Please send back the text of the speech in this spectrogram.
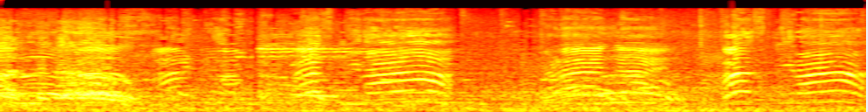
बंद करो बस किराया बढ़ाया जाए बस किराया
